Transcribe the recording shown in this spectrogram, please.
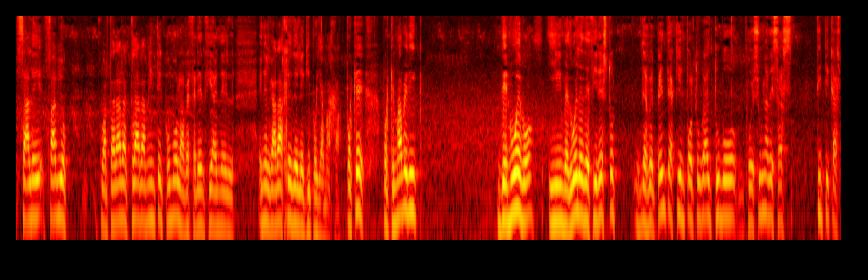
sale Fabio Quartararo claramente como la referencia en el, en el garaje del equipo Yamaha. ¿Por qué? Porque Maverick, de nuevo, y me duele decir esto, de repente aquí en Portugal tuvo pues una de esas típicas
